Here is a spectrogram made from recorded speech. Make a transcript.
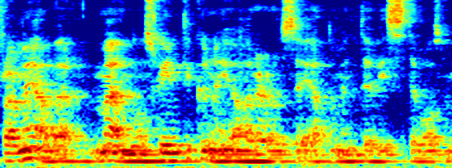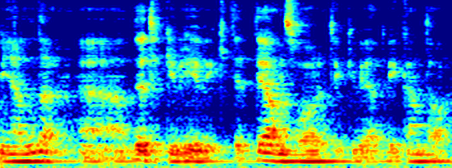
framöver. Men de ska inte kunna göra det och säga att de inte visste vad som gällde. Eh, Det tycker vi är viktigt. Det ansvaret tycker vi att vi kan ta.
